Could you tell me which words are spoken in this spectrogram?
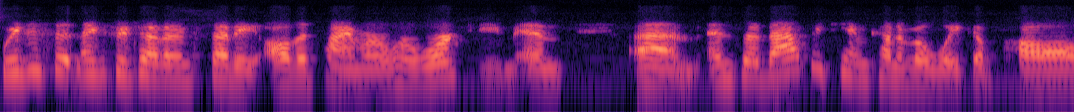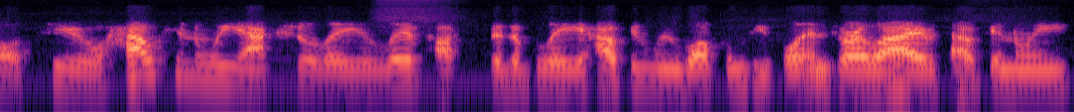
we just sit next to each other and study all the time, or we're working and. Um, and so that became kind of a wake up call to how can we actually live hospitably? How can we welcome people into our lives? How can we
